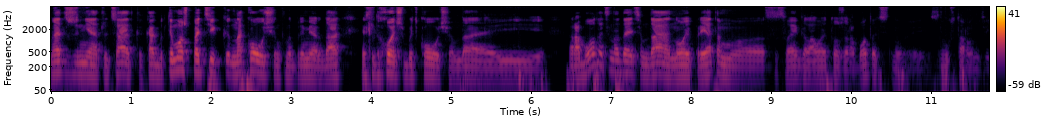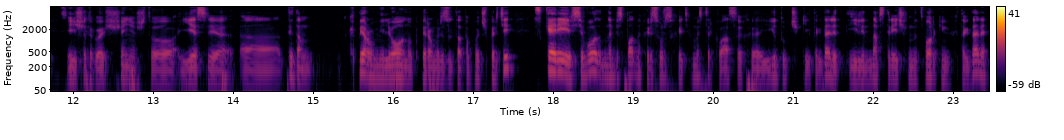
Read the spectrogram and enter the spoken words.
Но это же не отличает, как, как бы ты можешь пойти на коучинг, например, да, если ты хочешь быть коучем, да, и работать над этим, да, но и при этом э, со своей головой тоже работать, ну, и с двух сторон двигаться. И еще такое ощущение, что если а, ты там к первому миллиону, к первым результатам хочешь прийти, скорее всего, на бесплатных ресурсах, этих мастер-классах, э, ютубчике и так далее, или на встречах, нетворкингах и так далее,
